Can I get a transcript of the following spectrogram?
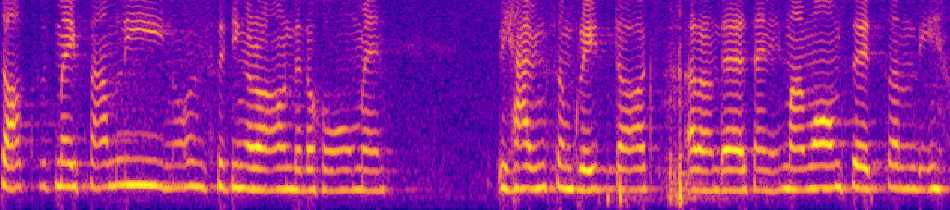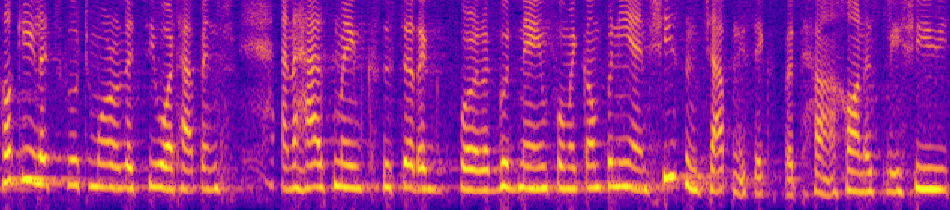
talks with my family, you know, sitting around at the home and we having some great talks around us. And my mom said suddenly, okay, let's go tomorrow, let's see what happens. And I asked my sister for a good name for my company, and she's a Japanese expert, huh, honestly. She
